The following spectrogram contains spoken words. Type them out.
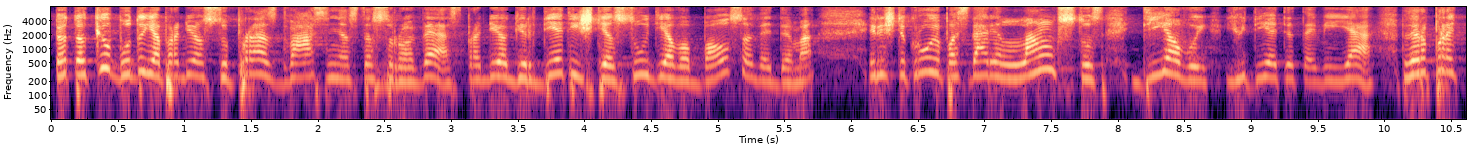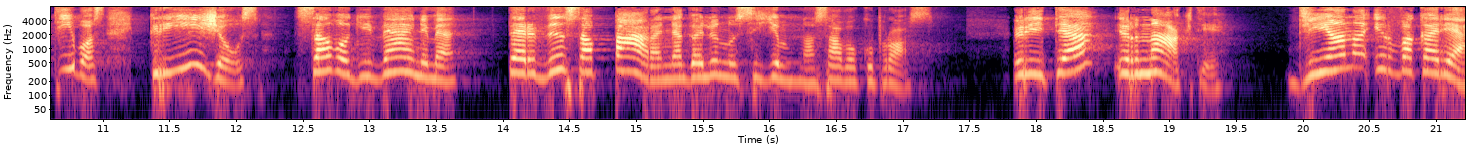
Bet tokiu būdu jie pradėjo supras dvasinės tas roves, pradėjo girdėti iš tiesų Dievo balso vedimą ir iš tikrųjų pasidarė lankstus Dievui judėti tavyje. Bet yra pratybos kryžiaus savo gyvenime per visą parą negali nusijimti nuo savo kupros. Ryte ir naktį, dieną ir vakare.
